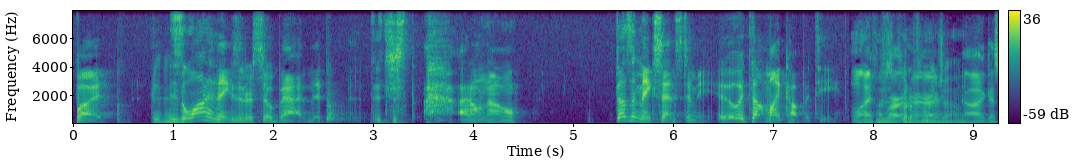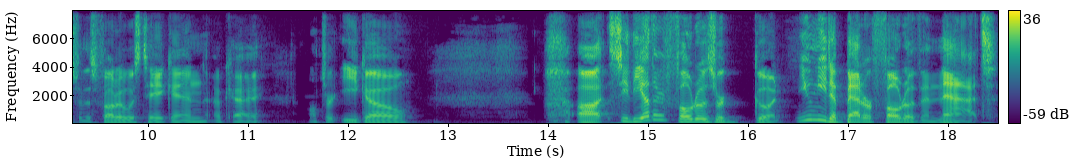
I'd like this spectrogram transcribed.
but there's a lot of things that are so bad that it's just, I don't know. Doesn't make sense to me. It's not my cup of tea. Life I partner. Uh, I guess where this photo was taken. Okay. Alter ego. Uh, see, the other photos are good. You need a better photo than that.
